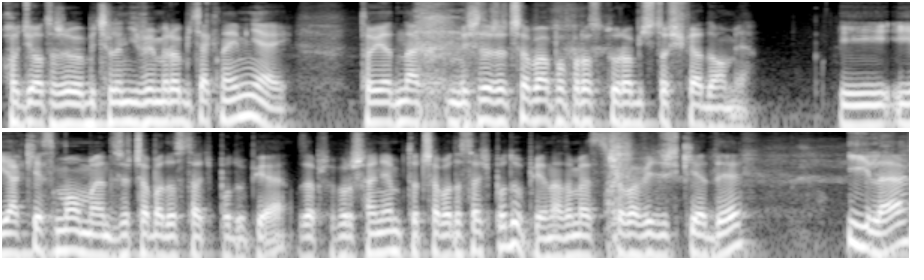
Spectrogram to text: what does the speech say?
chodzi o to, żeby być leniwym i robić jak najmniej. To jednak myślę, że trzeba po prostu robić to świadomie. I, I jak jest moment, że trzeba dostać po dupie, za przeproszeniem, to trzeba dostać po dupie. Natomiast trzeba wiedzieć kiedy, ile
